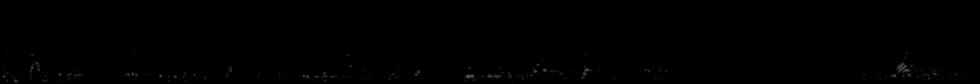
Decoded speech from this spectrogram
understanding, for receiving instruction, for proving behavior, for doing what is right and just and fair. But the wise listen,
